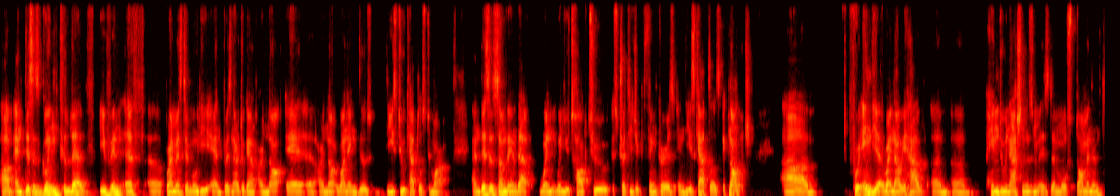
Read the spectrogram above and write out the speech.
Um, and this is going to live even if uh, Prime Minister Modi and President Erdogan are not uh, uh are not running those, these two capitals tomorrow. And this is something that when, when you talk to strategic thinkers in these capitals, acknowledge. Um, for India, right now we have um, um, Hindu nationalism is the most dominant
